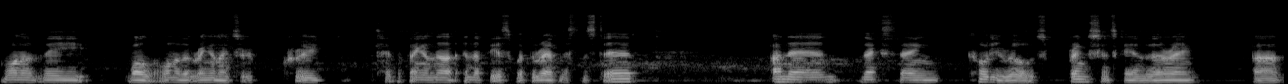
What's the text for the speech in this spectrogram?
one of the well, one of the ring announcer crew type of thing in that in the face with the red mist instead. And then next thing, Cody Rhodes brings Shinsuke into the ring and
